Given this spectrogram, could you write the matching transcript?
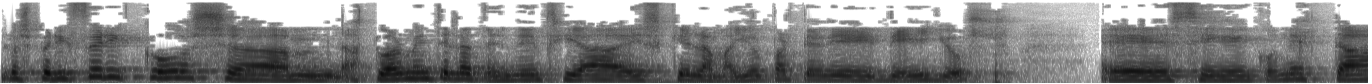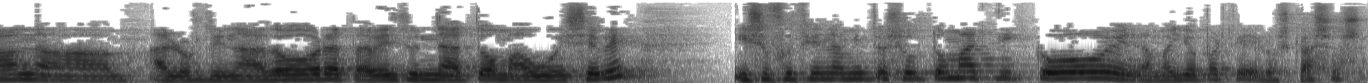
Los periféricos, em, actualmente la tendencia es que la mayor parte de, ellos eh, se conectan al ordenador a través de una toma USB y su funcionamiento es automático en la mayor parte de los casos.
